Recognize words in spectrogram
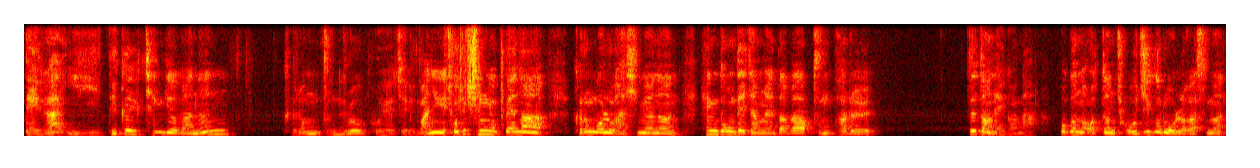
내가 이득을 챙겨가는 그런 분으로 보여져요. 만약에 조직폭력배나 그런 걸로 가시면은 행동대장에다가 분파를 뜯어내거나 혹은 어떤 조직으로 올라갔으면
